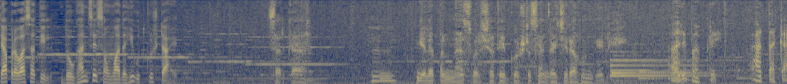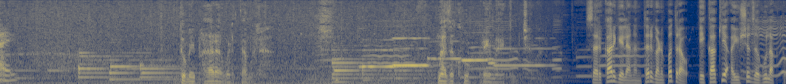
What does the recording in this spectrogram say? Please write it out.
त्या प्रवासातील दोघांचे संवादही उत्कृष्ट आहेत. सरकार गेल्या पन्नास वर्षात एक गोष्ट सांगायची राहून गेली. अरे बापरे आता काय? तुम्ही फार आवडता मला. माझं खूप प्रेम आहे तुमच्यावर. सरकार गेल्यानंतर गणपतराव एकाकी आयुष्य जगू लागतो.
